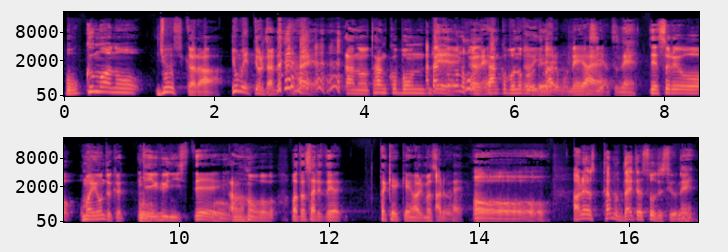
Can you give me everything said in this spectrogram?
僕もあの、上司から、読めって言われたんだ。はい。あの、単行本で、あ、単行本の方ね。単行本の方で。うん今あるもんね、安いやつね。で、それを、お前読んどけっていうふうにして、うんあの、渡されてた経験はあります。ある。はい。おーあれは多分大体そうですよね。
